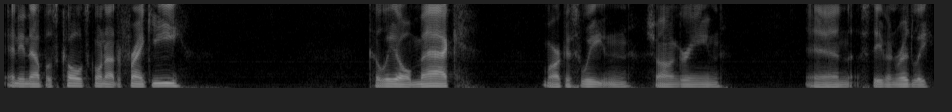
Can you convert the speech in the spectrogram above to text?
Indianapolis Colts going out to Frank E. Khalil Mack, Markus Wheaton, Sean Green, and Stevan Ridley.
